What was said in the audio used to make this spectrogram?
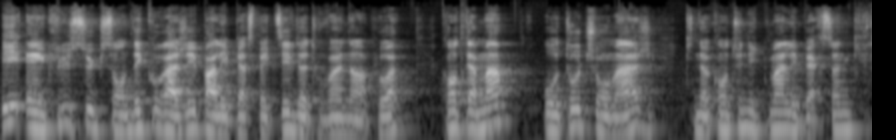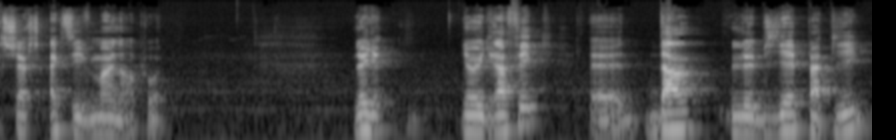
et inclut ceux qui sont découragés par les perspectives de trouver un emploi, contrairement au taux de chômage qui ne compte uniquement les personnes qui cherchent activement un emploi. il y a un graphique euh, dans le billet papier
